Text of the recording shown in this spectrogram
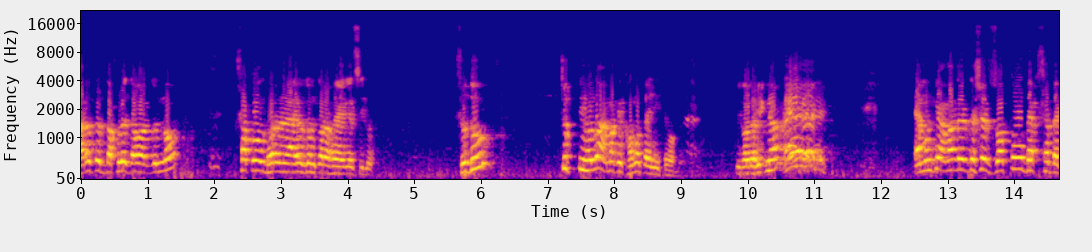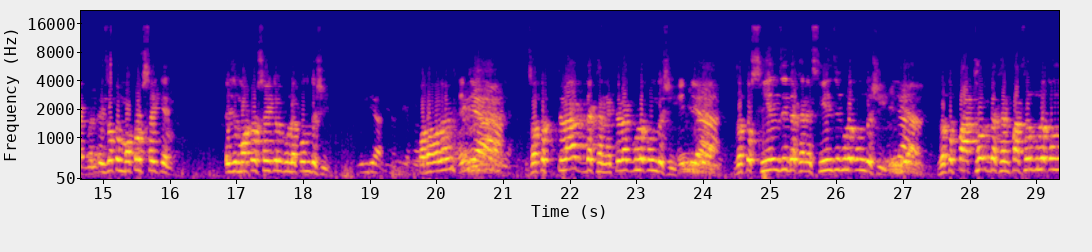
ভারতের দখলে দেওয়ার জন্য সকল ধরনের আয়োজন করা হয়ে গেছিল। শুধু চুক্তি হলো আমাকে ক্ষমতায় নিতে হবে। কি কথা ঠিক না? এমনকি আমাদের দেশের যত ব্যবসা দেখবেন এই যত মোটর সাইকেল এই যে মোটর সাইকেলগুলা কোন দেশি? কথা বলেন? যত ট্রাক দেখেন এই ট্রাকগুলো কোন দেশি? যত সিএনজি দেখেন সিএনজি গুলো কোন দেশি? যত পাথর দেখেন পাথরগুলো কোন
